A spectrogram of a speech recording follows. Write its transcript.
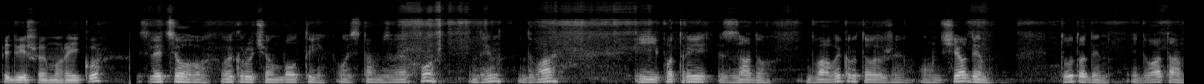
Підвішуємо рейку. Після цього викручуємо болти ось там зверху. Один, два. І по три ззаду. Два викрутили вже. Он ще один. Тут один і два там.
